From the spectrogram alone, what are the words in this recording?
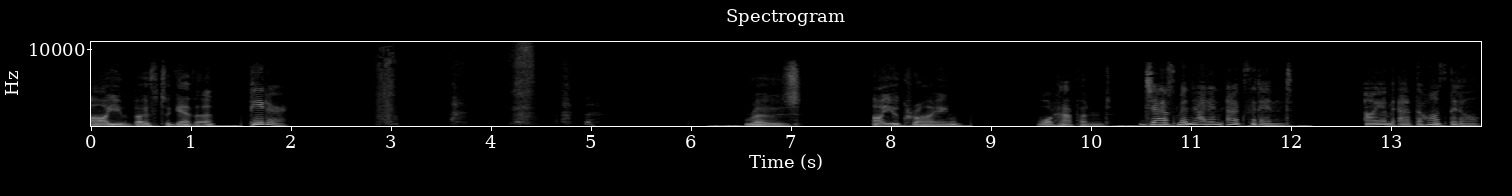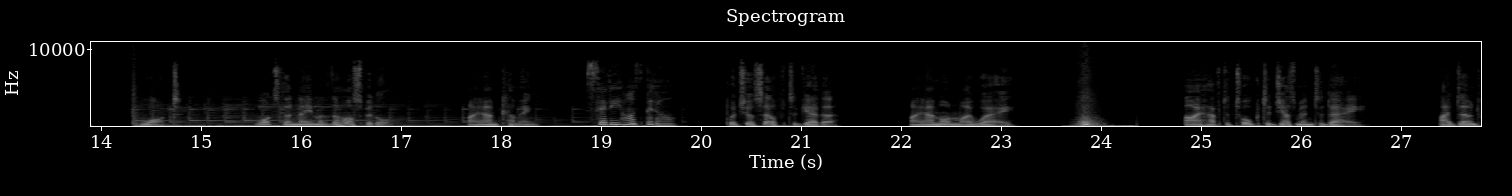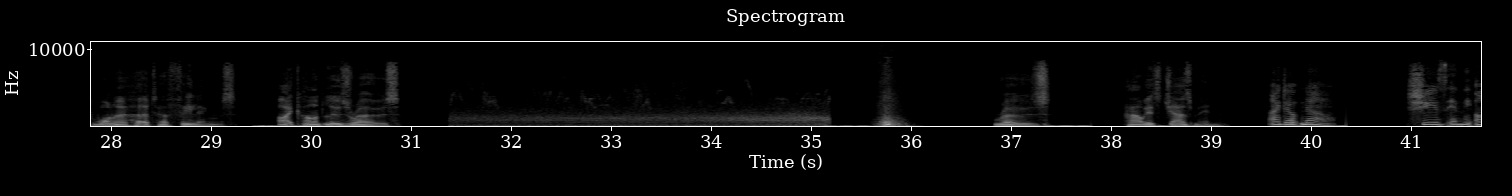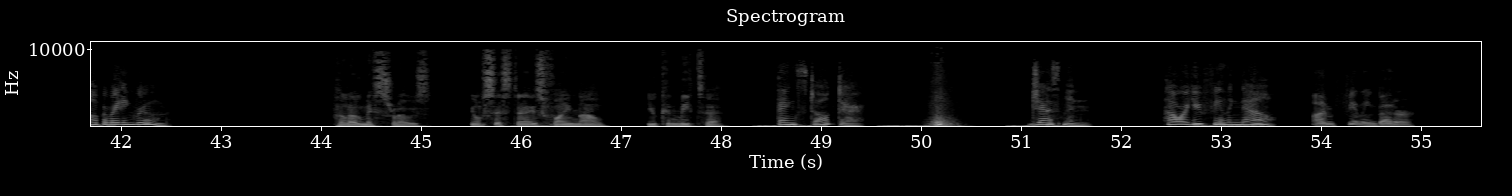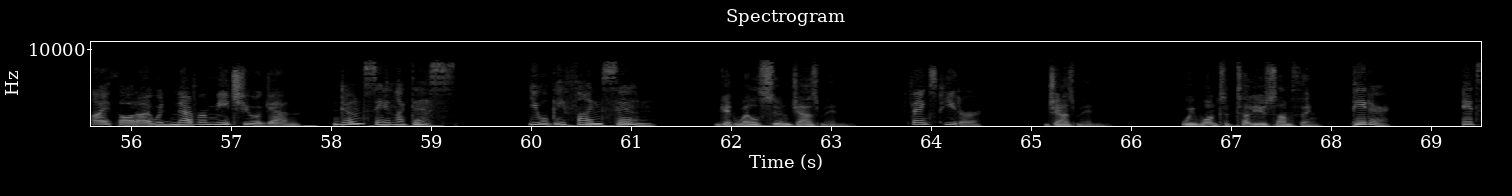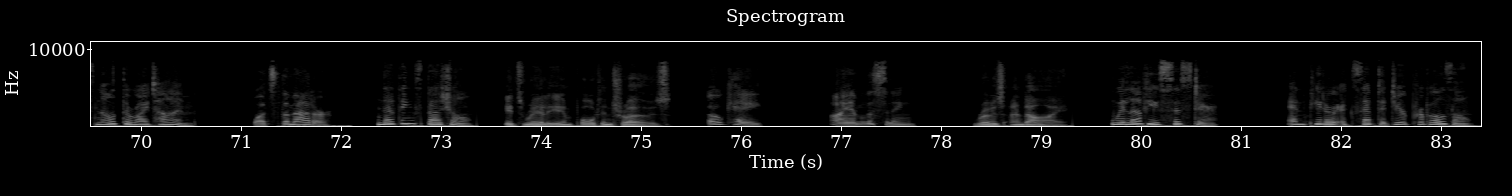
Are you both together? Peter. Rose. Are you crying? What happened? Jasmine had an accident. I am at the hospital. What? What's the name of the hospital? I am coming. City Hospital. Put yourself together. I am on my way. I have to talk to Jasmine today. I don't want to hurt her feelings. I can't lose Rose. Rose. How is Jasmine? I don't know. She's in the operating room. Hello, Miss Rose. Your sister is fine now. You can meet her. Thanks, doctor. Jasmine. How are you feeling now? I'm feeling better. I thought I would never meet you again. Don't say it like this. You will be fine soon. Get well soon, Jasmine. Thanks, Peter. Jasmine. We want to tell you something. Peter. It's not the right time. What's the matter? Nothing special. It's really important, Rose. Okay. I am listening. Rose and I. We love you, sister. And Peter accepted your proposal.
